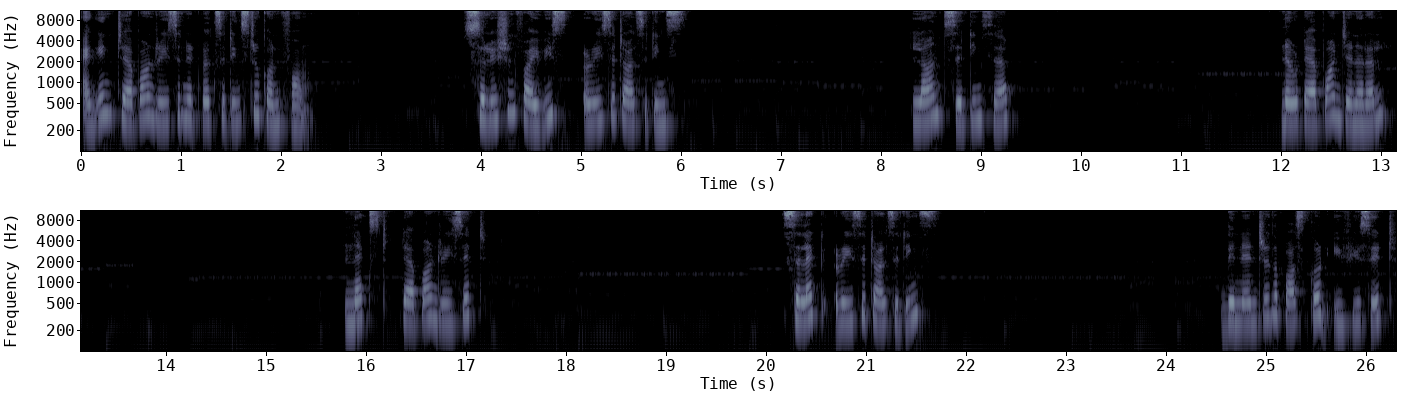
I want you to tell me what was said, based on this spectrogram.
Again, tap on Reset Network Settings to confirm. Solution 5 is Reset All Settings. Launch Settings app. Now tap on General. Next, tap on Reset. Select Reset All Settings. Then enter the passcode if you set.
